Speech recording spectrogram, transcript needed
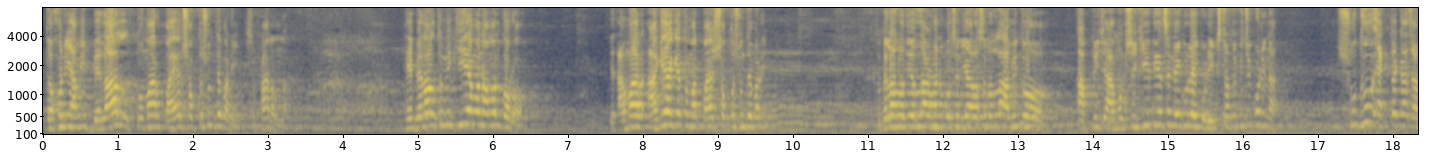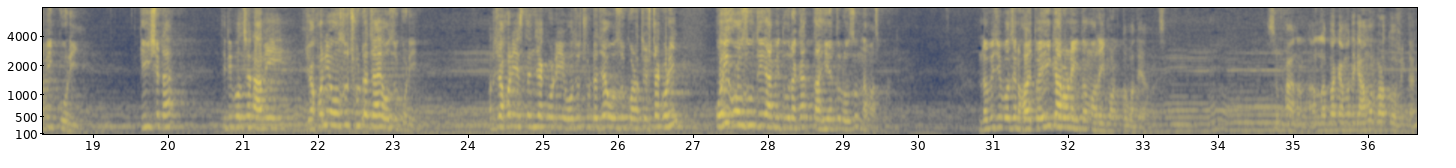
তখনই আমি বেলাল তোমার পায়ের শব্দ শুনতে পারি। সুবহানাল্লাহ। হে বেলাল, তুমি কি এমন আমল করো? আমার আগে আগে তোমার পায়ের শব্দ শুনতে পারি। তো বেলাল নদী আল্লাহ বলছেন, ইয়া রসুল্লাহ আমি তো, আপনি যে আমল শিখিয়ে দিয়েছেন, এগুলাই করি এক্সট্রা তো কিছু করি না। শুধু একটা কাজ আমি করি। কি সেটা? তিনি বলছেন, আমি যখনই অজু ছুটে যায়, অজু করি। মানে যখনই ইস্তেঞ্জা করি, অজু ছুটে যায়, অজু করার চেষ্টা করি। ওই অজু দিয়ে আমি দু দুরাকাত তাহিয়াতুল অজুর নামাজ পড়ি নবীজি বলছেন, হয়তো এই কারণেই তোমার এই মর্তবা দেওয়া হয়েছে আল্লাহ আমাদেরকে আমল করার তৌফিক দান।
